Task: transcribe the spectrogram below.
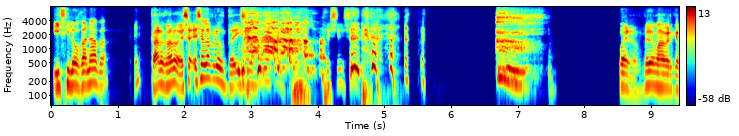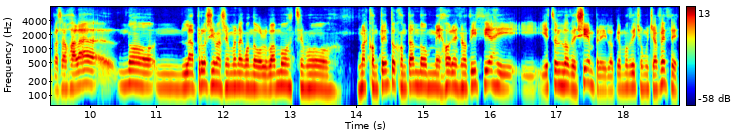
¿y si los ganaba? ¿Eh? Claro, claro, esa, es la pregunta. sí, sí, sí. Bueno, veremos a ver qué pasa. Ojalá no la próxima semana cuando volvamos estemos más contentos contando mejores noticias y, esto es lo de siempre y lo que hemos dicho muchas veces.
